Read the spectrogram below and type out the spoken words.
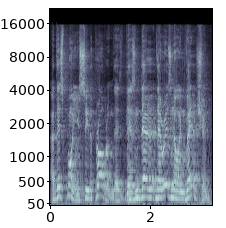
At this point, you see the problem. There's, there's, there, there is no invention.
